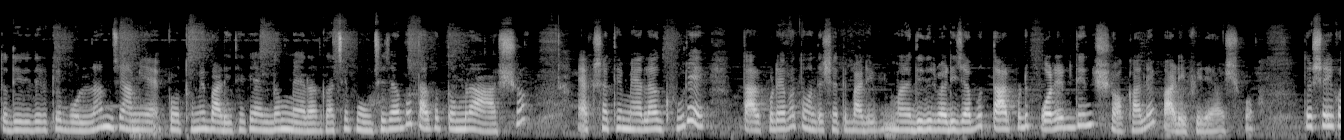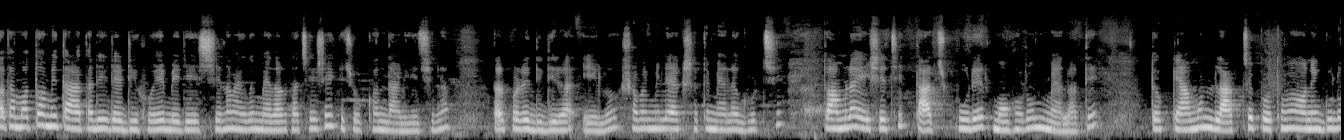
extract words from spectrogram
তো দিদিদেরকে বললাম যে, আমি প্রথমে বাড়ি থেকে একদম মেলার কাছে পৌঁছে যাব। তারপর তোমরা আসো, একসাথে মেলা ঘুরে তারপরে আবার তোমাদের সাথে বাড়ি মানে দিদির বাড়ি যাব। তারপরে পরের দিন সকালে বাড়ি ফিরে আসব। তো সেই কথা মতো আমি তাড়াতাড়ি রেডি হয়ে বেরিয়ে এসেছিলাম। একদম মেলার কাছে এসে কিছুক্ষণ দাঁড়িয়েছিলাম। তারপরে দিদিরা এলো। সবাই মিলে একসাথে মেলা ঘুরছি। তো আমরা এসেছি তাজপুরের মহরম মেলাতে। তো কেমন লাগছে? প্রথমে অনেকগুলো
